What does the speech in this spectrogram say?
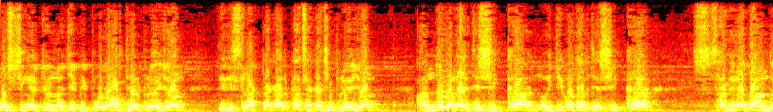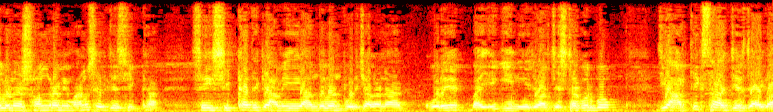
পোস্টিং এর জন্য যে বিপুল অর্থের প্রয়োজন তিরিশ লাখ টাকার কাছাকাছি প্রয়োজন। আন্দোলনের যে শিক্ষা, নৈতিকতার যে শিক্ষা, স্বাধীনতা আন্দোলনের সংগ্রামী মানুষের যে শিক্ষা, সেই শিক্ষা থেকে আমি এই আন্দোলন পরিচালনা করে বা এগিয়ে নিয়ে যাওয়ার চেষ্টা করব। যে আর্থিক সাহায্যের জায়গা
